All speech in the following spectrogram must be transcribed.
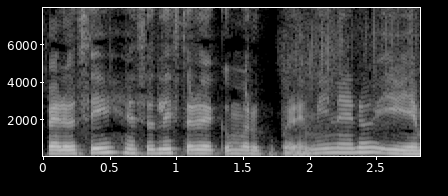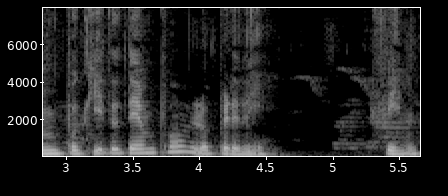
Pero sí, esa es la historia de cómo recuperé mi dinero y en poquito tiempo lo perdí. Fin.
